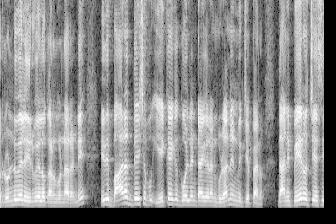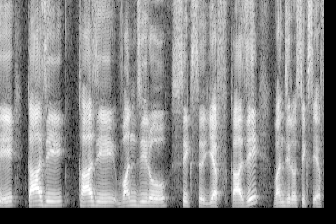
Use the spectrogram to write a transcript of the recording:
రెండు వేల ఇరవైలో కనుగొన్నారండి. ఇది భారతదేశపు ఏకైక గోల్డెన్ టైగర్ అని కూడా నేను మీకు చెప్పాను. దాని పేరు వచ్చేసి Kazi Kazi one zero six F. Kazi one zero six F.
